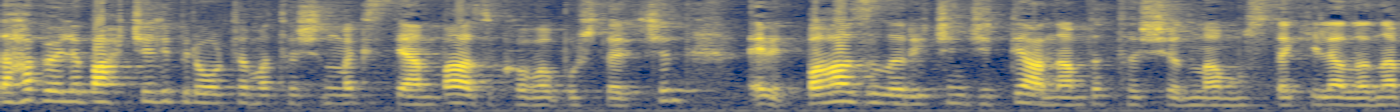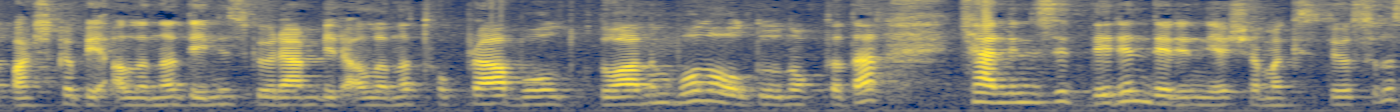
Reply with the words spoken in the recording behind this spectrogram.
daha böyle bahçeli bir ortama taşınmak isteyen bazı kova burçları için evet bazıları için ciddi anlamda taşınma, mustakil alana, başka bir alana, deniz gören bir alana, toprağı bol, doğanın bol olduğu noktada kendinizi derin derin yaşamak istiyorsunuz.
